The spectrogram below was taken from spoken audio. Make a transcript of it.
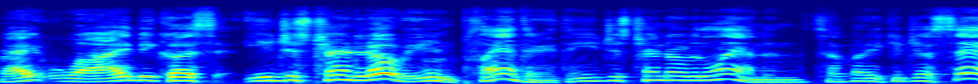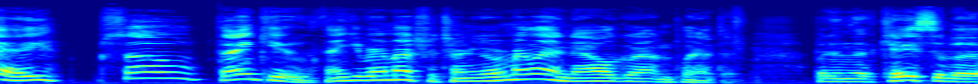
Right? Why? Because you just turned it over. You didn't plant anything. You just turned over the land. And somebody could just say, So, thank you. Thank you very much for turning over my land. Now I'll go out and plant it. But in the case of a,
